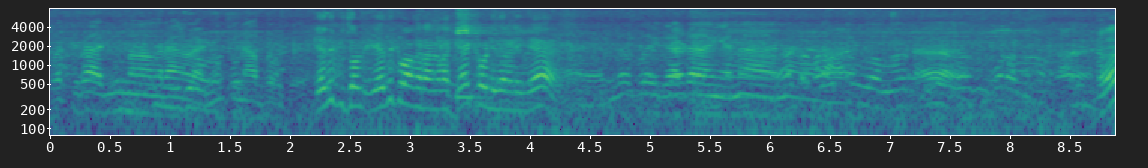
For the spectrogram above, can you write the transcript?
பத்து ரூபா அதிகமாக வாங்குறாங்களா நூற்றி நாற்பதுக்கு எதுக்கு சொல் எதுக்கு வாங்குறாங்களா? கேட்க வேண்டியதானே நீங்கள் எங்கே போய் கேட்டாங்க என்ன என்ன ஆ?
